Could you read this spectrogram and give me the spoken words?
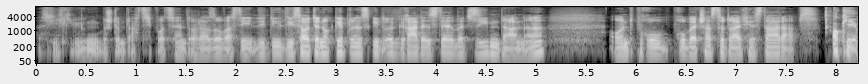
lass ich lügen, bestimmt 80 Prozent oder sowas, die, die, die es heute noch gibt. Und es gibt, gerade ist der Batch 7 da, ne? Und pro, pro Batch hast du drei, vier Startups. Okay.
